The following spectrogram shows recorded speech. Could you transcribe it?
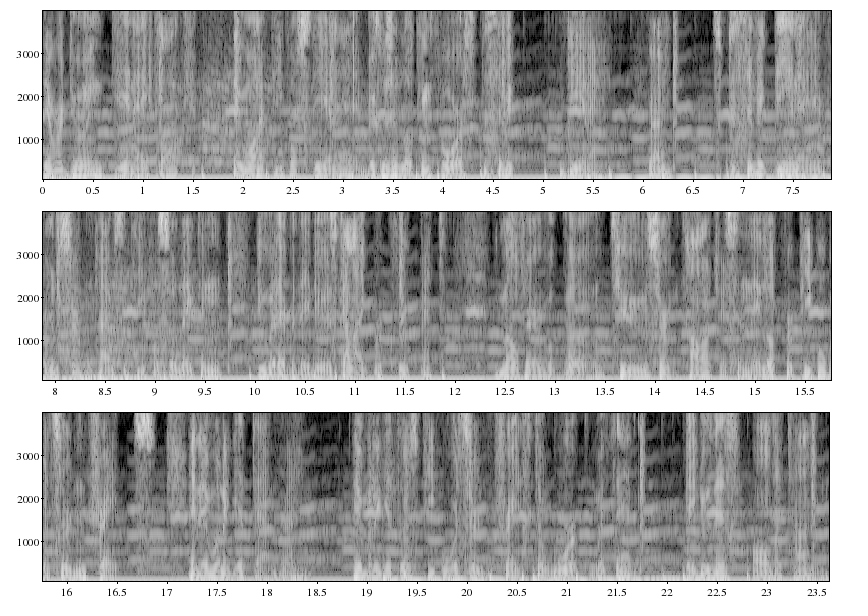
They were doing DNA collection. They wanted people's DNA because they're looking for specific DNA, right? Specific DNA from certain types of people so they can do whatever they do. It's kind of like recruitment. The military will go to certain colleges and they look for people with certain traits. And they want to get that, right? They want to get those people with certain traits to work with them. They do this all the time.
